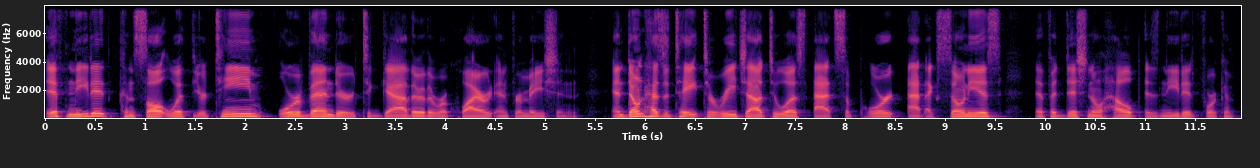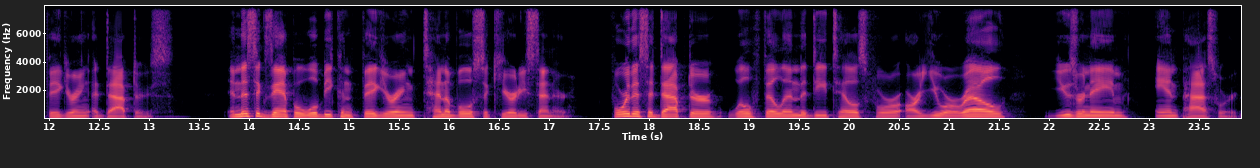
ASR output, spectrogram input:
If needed, consult with your team or vendor to gather the required information. And don't hesitate to reach out to us at support at Axonius if additional help is needed for configuring adapters. In this example, we'll be configuring Tenable Security Center. For this adapter, we'll fill in the details for our URL, username, and password.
